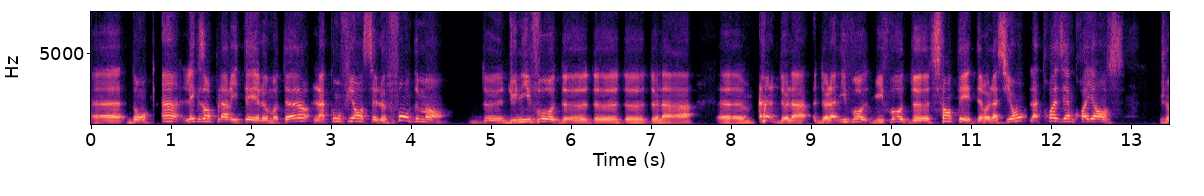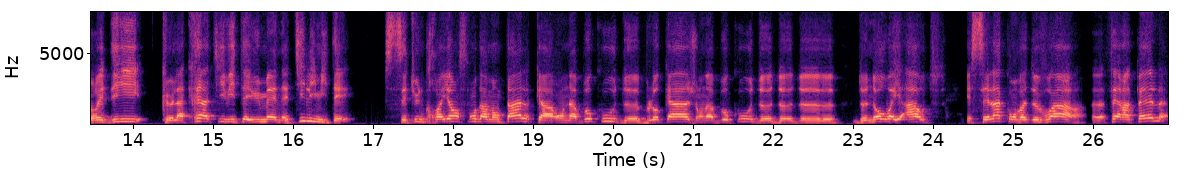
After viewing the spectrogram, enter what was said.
Euh, donc, un, l'exemplarité est le moteur, la confiance est le fondement du niveau de, de, la, euh, de, la, de la niveau, niveau de santé des relations. La troisième croyance, j'aurais dit que la créativité humaine est illimitée. C'est une croyance fondamentale car on a beaucoup de blocages, on a beaucoup de, de, de, no way out. Et c'est là qu'on va devoir euh, faire appel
